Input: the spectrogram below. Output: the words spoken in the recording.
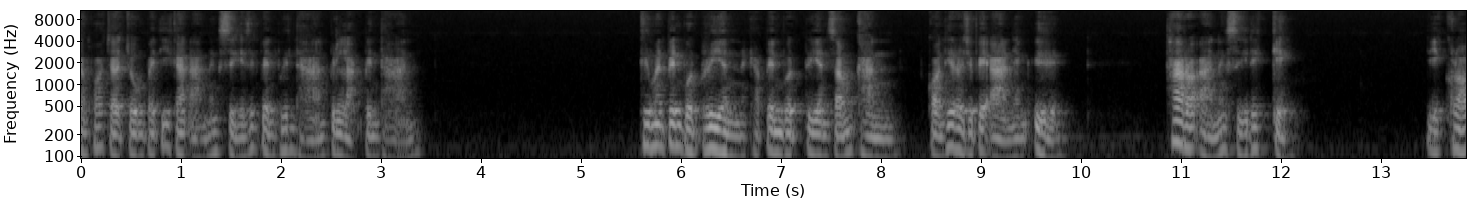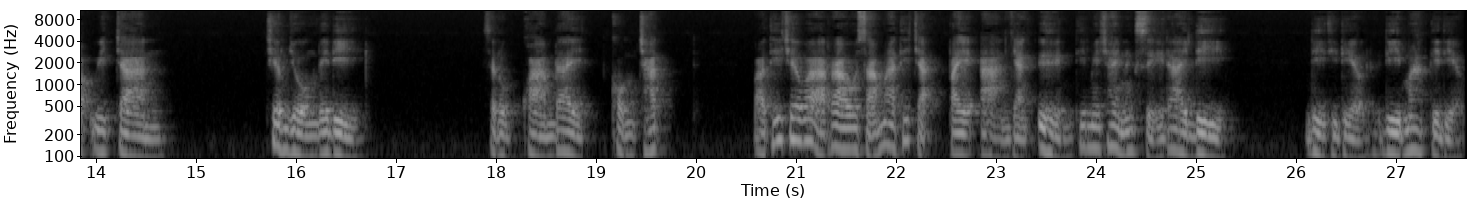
จำเพาะเจาะจงไปที่การอ่านหนังสือซึ่งเป็นพื้นฐานเป็นหลักเป็นฐาน คือมันเป็นบทเรียนนะครับเป็นบทเรียนสำคัญก่อนที่เราจะไปอ่านอย่างอื่น ถ้าเราอ่านหนังสือได้เก่งวิเคราะห์วิจารณ์ เชื่อมโยงได้ดี สรุปความได้คมชัดป่าที่เชื่อว่าเราสามารถที่จะไปอ่านอย่างอื่นที่ไม่ใช่หนังสือได้ดี ดีทีเดียวหรือดีมากทีเดียว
